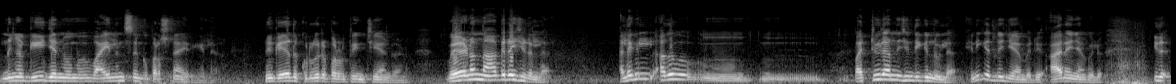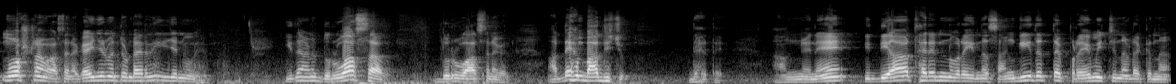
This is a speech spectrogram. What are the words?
നിങ്ങൾക്ക് ഈ ജന്മം വയലൻസ് നിങ്ങൾക്ക് പ്രശ്നമായിരിക്കില്ല. നിങ്ങൾക്ക് ഏത് ക്രൂര പ്രവൃത്തിയും ചെയ്യാൻ കാണും. വേണമെന്ന് ആഗ്രഹിച്ചിട്ടില്ല. അല്ലെങ്കിൽ അത് പറ്റൂല എന്ന് ചിന്തിക്കുന്നില്ല. എനിക്ക് എന്തും ചെയ്യാൻ പറ്റും? ആരെയും ഞാൻ കൊല്ലും? ഇത് മോഷണവാസന. കഴിഞ്ഞ ജന്മത്തുണ്ടായിരുന്നു ഈ ജന്മം വരും. ഇതാണ് ദുർവാസാവ് ദുർവാസനകൾ. അദ്ദേഹം ബാധിച്ചു അദ്ദേഹത്തെ അങ്ങനെ വിദ്യാധരൻ എന്ന് പറയുന്ന സംഗീതത്തെ പ്രേമിച്ച് നടക്കുന്ന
